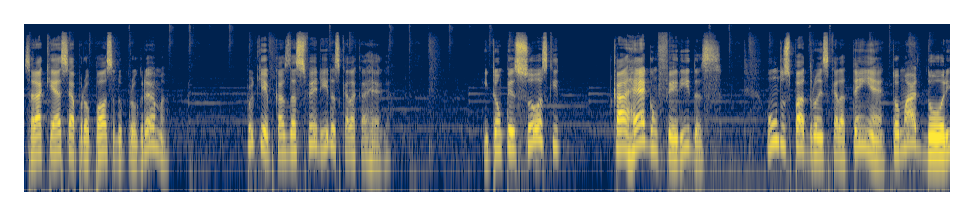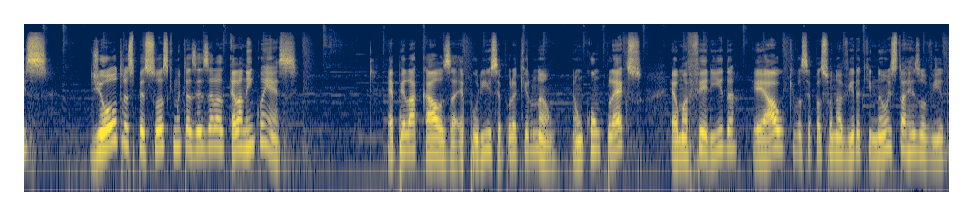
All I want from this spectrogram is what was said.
Será que essa é a proposta do programa? Por quê? Por causa das feridas que ela carrega. Então, pessoas que carregam feridas, um dos padrões que ela tem é tomar dores de outras pessoas que muitas vezes ela, ela nem conhece. É pela causa, é por isso, é por aquilo, não. É um complexo é uma ferida, é algo que você passou na vida que não está resolvido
